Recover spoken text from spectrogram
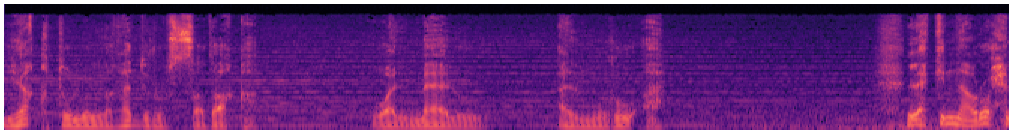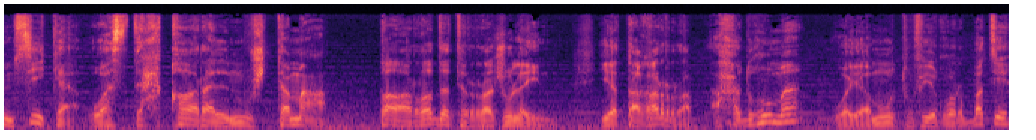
يقتل الغدر الصداقة والمال المروءة. لكن روح مسيكه واستحقار المجتمع طاردت الرجلين. يتغرب أحدهما ويموت في غربته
